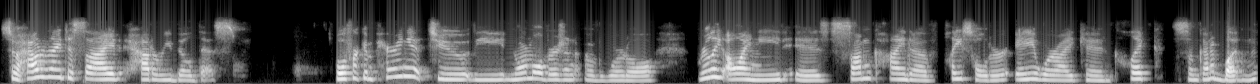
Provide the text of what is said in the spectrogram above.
So how did I decide how to rebuild this? Well, for comparing it to the normal version of Wordle, really all I need is some kind of placeholder, A, where I can click some kind of button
